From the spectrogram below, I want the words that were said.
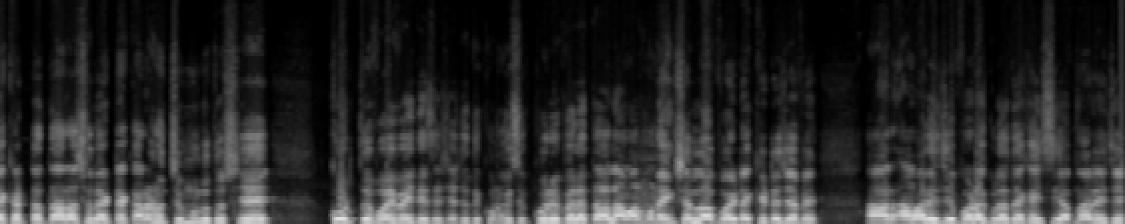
বেকারটা তার আসলে একটা কারণ হচ্ছে মূলত সে করতে ভয় পাইতেছে। সে যদি কোনো কিছু করে ফেলে তাহলে আমার মনে হয় ইনশাল্লাহ ভয়টা কেটে যাবে। আর আমার এই যে প্রোডাক্টগুলো দেখাইছি আপনার এই যে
